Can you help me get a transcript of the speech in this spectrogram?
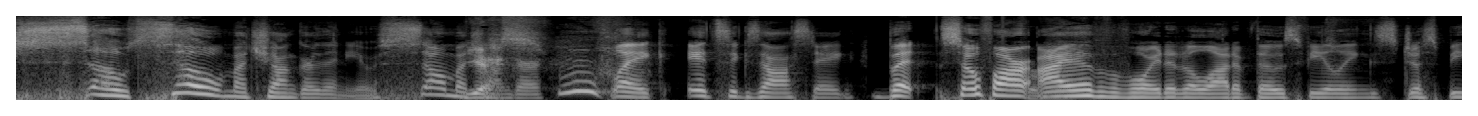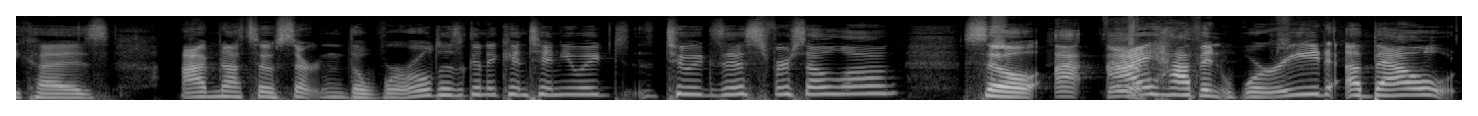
so, so much younger than you. So much Yes. younger. Woo. Like, it's exhausting. But so far, I have avoided a lot of those feelings just because I'm not so certain the world is going to continue to exist for so long. So I, I haven't worried about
